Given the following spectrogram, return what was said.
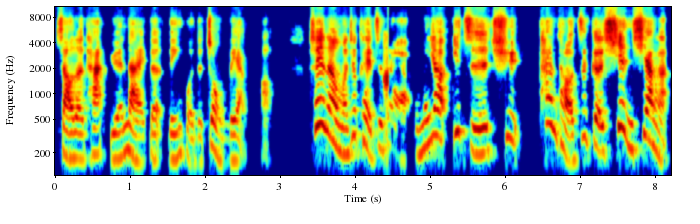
少了他原来的灵魂的重量啊。所以呢，我们就可以知道啊，我们要一直去探讨这个现象啊。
